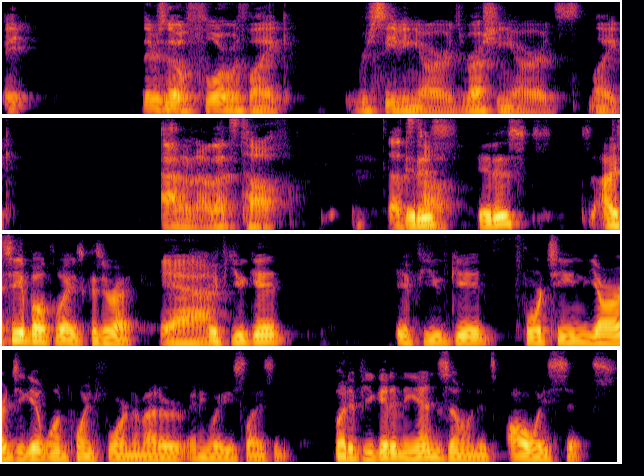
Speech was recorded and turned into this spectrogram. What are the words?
It, there's no floor with like receiving yards, rushing yards. Like, I don't know. That's tough. That's It is. tough. It is. I see it both ways because you're right. Yeah. if you get if you get 14 yards, you get 1.4, no matter any way you slice it. But if you get in the end zone, it's always six.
